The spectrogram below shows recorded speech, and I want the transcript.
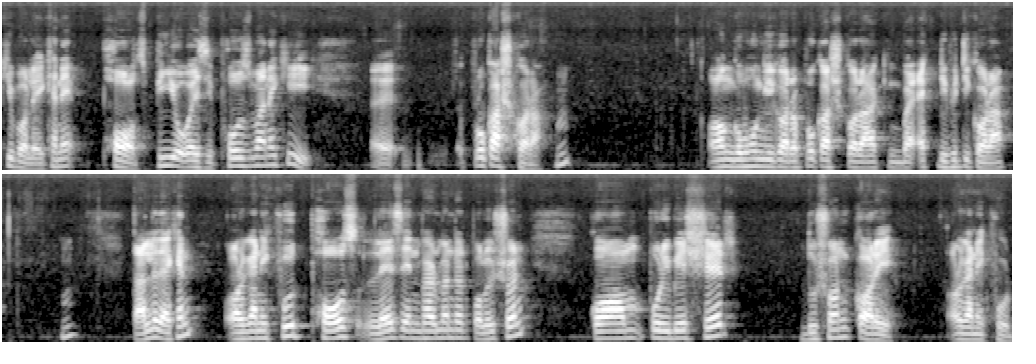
কি বলে এখানে ফজ পিওএসি ফজ মানে কি প্রকাশ করা? অঙ্গভঙ্গি করা, প্রকাশ করা কিংবা অ্যাক্টিভিটি করা? তাহলে দেখেন অর্গানিক ফুড ফজ লেস এনভায়রনমেন্টাল পলিউশন কম পরিবেশের দূষণ করে অর্গানিক ফুড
